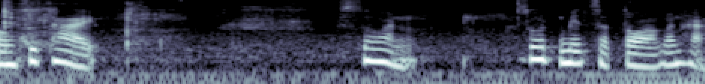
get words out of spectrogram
ช่วงสุดท้ายซ่อนสดเม็ดสตอกันค่ะ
